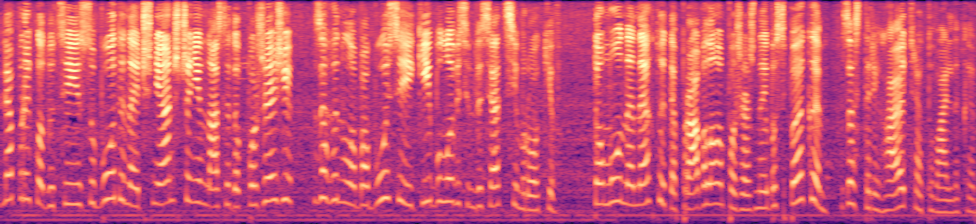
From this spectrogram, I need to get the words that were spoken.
Для прикладу, цієї суботи на Ічнянщині внаслідок пожежі загинула бабуся, якій було 87 років. Тому не нехтуйте правилами пожежної безпеки, застерігають рятувальники.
